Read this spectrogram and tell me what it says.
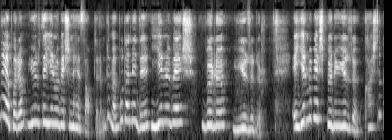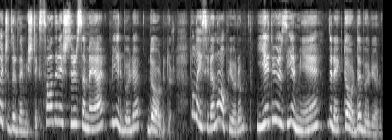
Ne yaparım? %25'ini hesaplarım değil mi? Bu da nedir? 25 bölü 100'üdür. E 25 bölü 100'ü kaçta kaçıdır demiştik. Sadeleştirirsem eğer 1 bölü 4'üdür. Dolayısıyla ne yapıyorum? 720'yi direkt 4'e bölüyorum.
